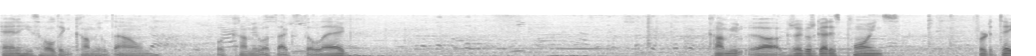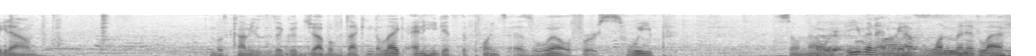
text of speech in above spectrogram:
And he's holding Kamil down. But Kamil attacks the leg. Kamil, uh, Grzegorz got his points for the takedown. But Kamil did a good job of attacking the leg and he gets the points as well for a sweep. So now we're even and we have one minute left.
